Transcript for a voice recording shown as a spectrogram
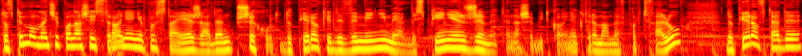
to w tym momencie po naszej stronie nie powstaje żaden przychód. Dopiero kiedy wymienimy, jakby spieniężymy te nasze bitcoiny, które mamy w portfelu, dopiero wtedy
